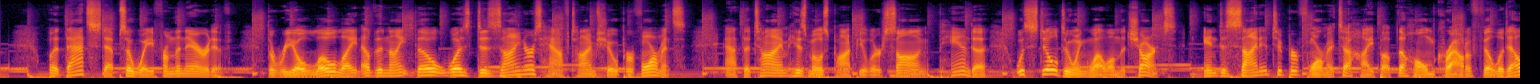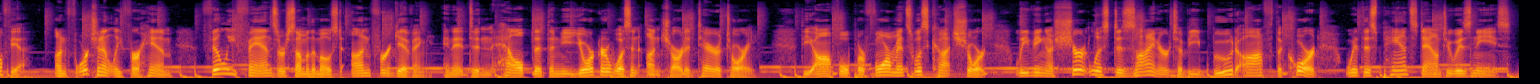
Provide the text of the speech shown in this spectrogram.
but that steps away from the narrative. The real lowlight of the night, though, was Desiigner's halftime show performance. At the time, his most popular song, Panda, was still doing well on the charts, and decided to perform it to hype up the home crowd of Philadelphia. Unfortunately for him, Philly fans are some of the most unforgiving, and it didn't help that the New Yorker was in uncharted territory. The awful performance was cut short, leaving a shirtless Desiigner to be booed off the court with his pants down to his knees.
